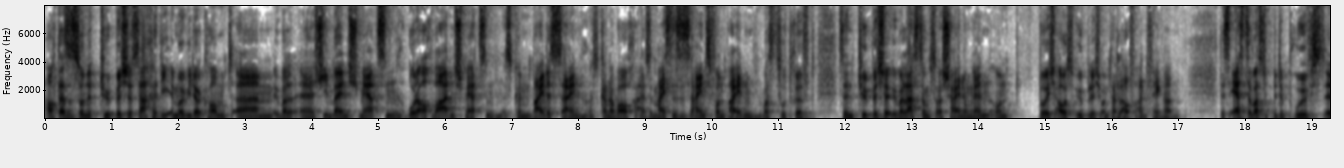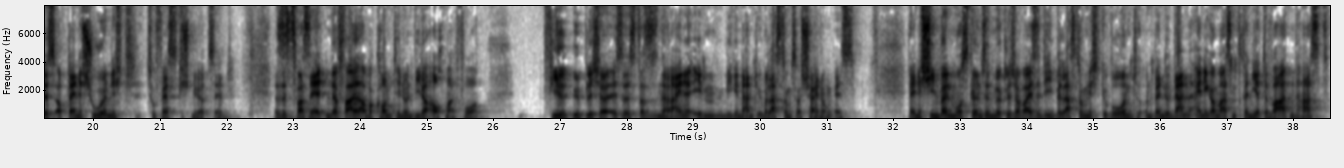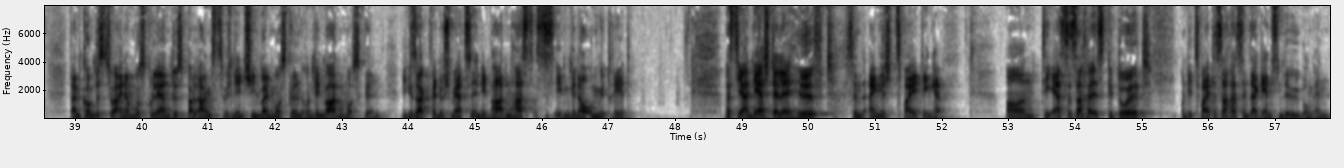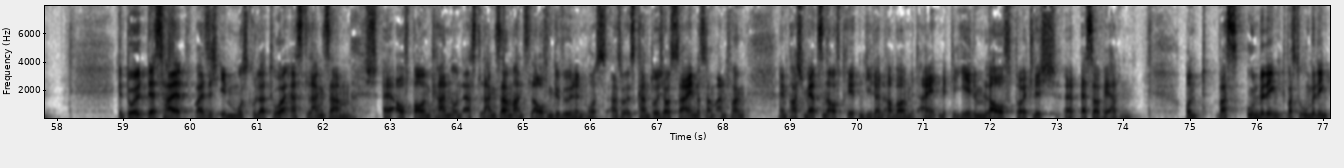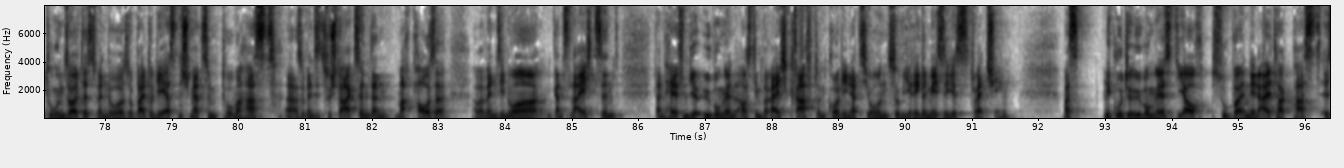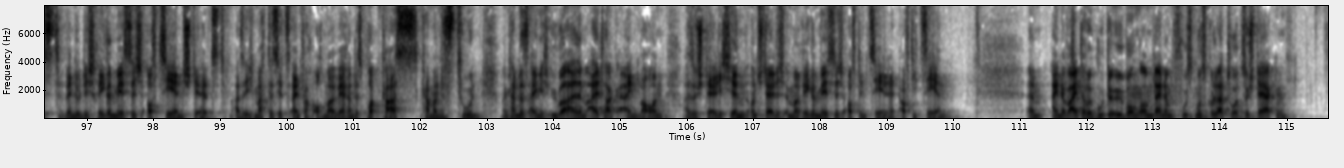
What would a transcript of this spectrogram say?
Auch das ist so eine typische Sache, die immer wieder kommt, ähm, über äh, Schienbeinschmerzen oder auch Wadenschmerzen. Es können beides sein. Es kann aber auch, also meistens ist es eins von beiden, was zutrifft, sind typische Überlastungserscheinungen und durchaus üblich unter Laufanfängern. Das erste, was du bitte prüfst, ist, ob deine Schuhe nicht zu fest geschnürt sind. Das ist zwar selten der Fall, aber kommt hin und wieder auch mal vor. Viel üblicher ist es, dass es eine reine eben, wie genannt, Überlastungserscheinung ist. Deine Schienbeinmuskeln sind möglicherweise die Belastung nicht gewohnt und wenn du dann einigermaßen trainierte Waden hast, dann kommt es zu einer muskulären Dysbalance zwischen den Schienbeinmuskeln und den Wadenmuskeln. Wie gesagt, wenn du Schmerzen in den Waden hast, ist es eben genau umgedreht. Was dir an der Stelle hilft, sind eigentlich zwei Dinge. Und die erste Sache ist Geduld. Und die zweite Sache sind ergänzende Übungen. Geduld deshalb, weil sich eben Muskulatur erst langsam äh, aufbauen kann und erst langsam ans Laufen gewöhnen muss. Also es kann durchaus sein, dass am Anfang ein paar Schmerzen auftreten, die dann aber mit, ein, mit jedem Lauf deutlich äh, besser werden. Und was unbedingt, was du unbedingt tun solltest, wenn du, sobald du die ersten Schmerzsymptome hast, äh, also wenn sie zu stark sind, dann mach Pause aber wenn sie nur ganz leicht sind, dann helfen dir Übungen aus dem Bereich Kraft und Koordination sowie regelmäßiges Stretching. Was eine gute Übung ist, die auch super in den Alltag passt, ist, wenn du dich regelmäßig auf Zehen stellst. Also ich mache das jetzt einfach auch mal während des Podcasts, kann man das tun. Man kann das eigentlich überall im Alltag einbauen. Also stell dich hin und stell dich immer regelmäßig auf, den Zähne, auf die Zehen. Ähm, eine weitere gute Übung, um deine Fußmuskulatur zu stärken,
